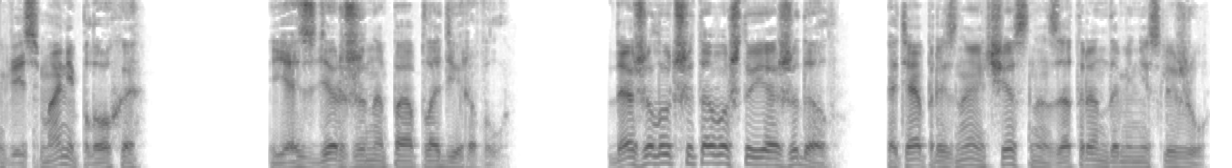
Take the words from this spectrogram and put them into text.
Весьма неплохо. Я сдержанно поаплодировал. Даже лучше того, что я ожидал, хотя, признаю честно, за трендами не слежу.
